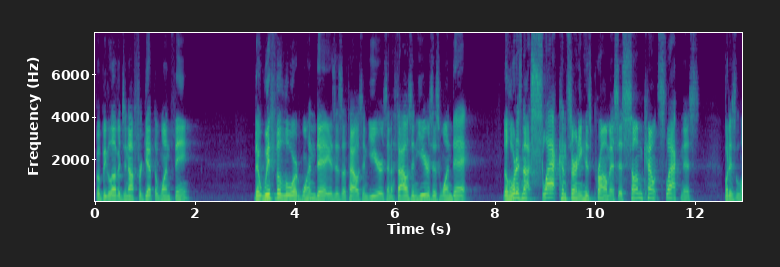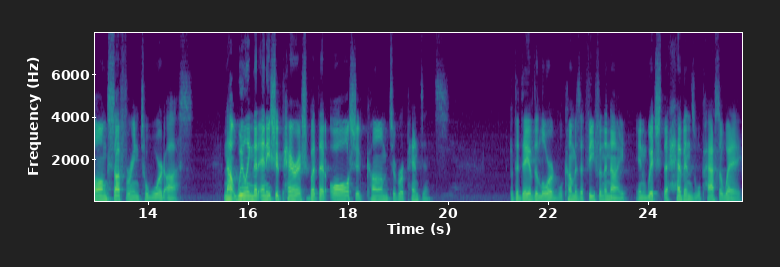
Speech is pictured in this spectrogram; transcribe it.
But, beloved, do not forget the one thing that with the Lord, one day is as a thousand years, and a thousand years is one day. The Lord is not slack concerning his promise, as some count slackness, but is long suffering toward us, not willing that any should perish, but that all should come to repentance. But the day of the Lord will come as a thief in the night, in which the heavens will pass away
